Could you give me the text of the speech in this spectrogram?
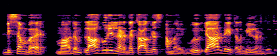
டிசம்பர் மாதம் லாகூரில் நடந்த காங்கிரஸ் அமர்வு யாருடைய தலைமையில் நடந்தது?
